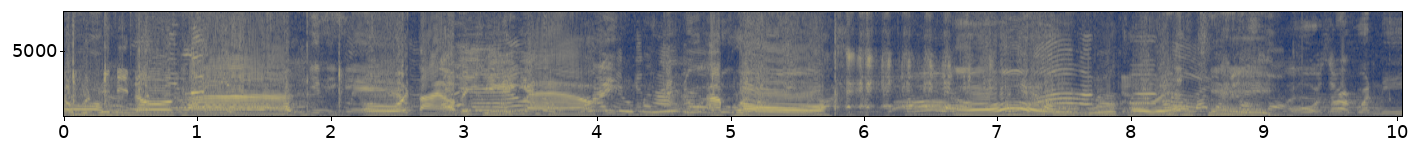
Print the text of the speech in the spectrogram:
ขอบคุณพี่นีโน่ค่ะผมกินอีกแล้วโอ้ยตายเอาไปกินอีกแล้วไหนดูมันนิดดูอัพโหลโอ้โหโคเรียนคิงโอ้ สำหรับวันนี้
